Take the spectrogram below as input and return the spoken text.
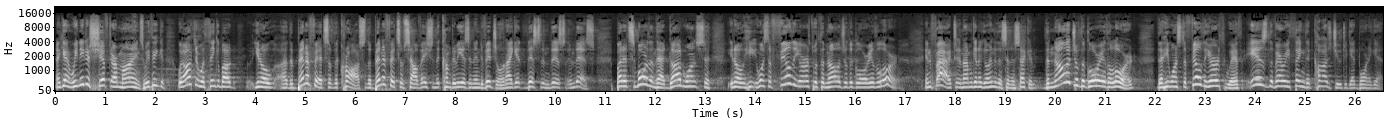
Again, we need to shift our minds. We think we often would think about, you know, uh, the benefits of the cross, the benefits of salvation that come to me as an individual, and I get this and this and this. But it's more than that. God wants to, you know, He wants to fill the earth with the knowledge of the glory of the Lord. In fact, and I'm going to go into this in a second, the knowledge of the glory of the Lord that He wants to fill the earth with is the very thing that caused you to get born again.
